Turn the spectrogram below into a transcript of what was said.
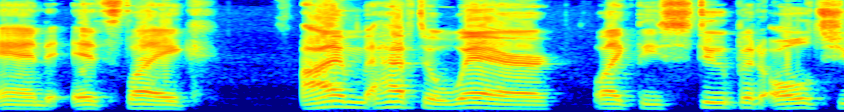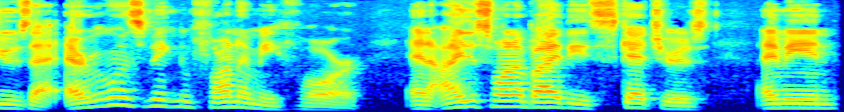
and it's like I have to wear like these stupid old shoes that everyone's making fun of me for, and I just want to buy these Skechers. I mean,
